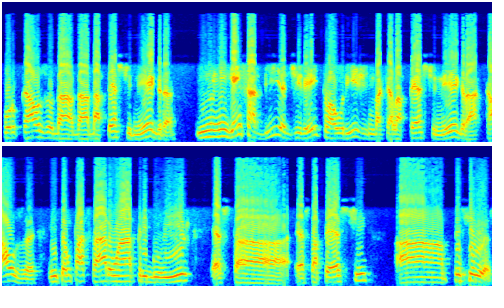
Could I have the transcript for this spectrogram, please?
por causa da, da, da peste negra, ninguém sabia direito a origem daquela peste negra, a causa, então passaram a atribuir esta, esta peste a pessoas.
